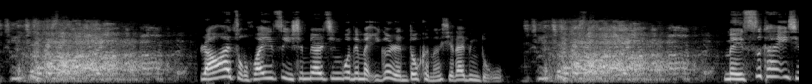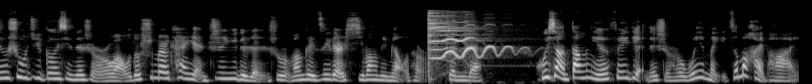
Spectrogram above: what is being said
然后还总怀疑自己身边经过的每一个人都可能携带病毒。每次看疫情数据更新的时候啊，我都顺便看一眼治愈的人数，完给自己点希望的苗头。真的，回想当年非典的时候，我也没这么害怕呀。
